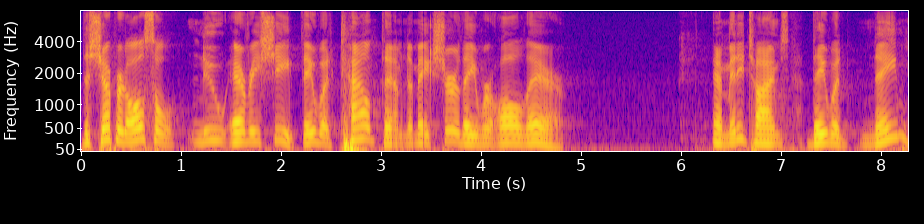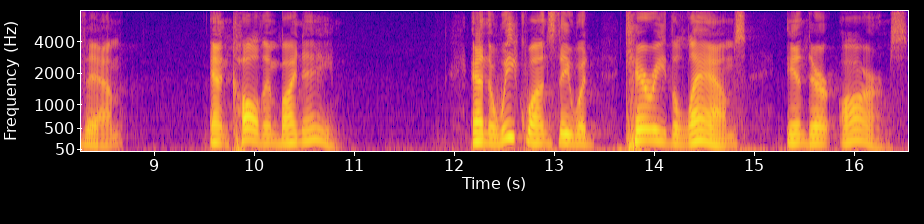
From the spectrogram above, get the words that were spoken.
The shepherd also knew every sheep. They would count them to make sure they were all there. And many times they would name them and call them by name. And the weak ones, they would carry the lambs in their arms.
